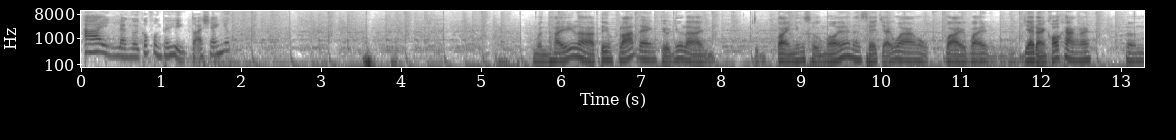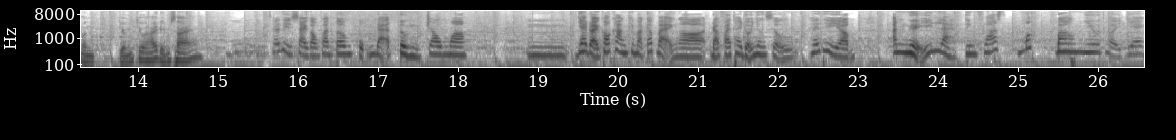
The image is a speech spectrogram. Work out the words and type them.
ai là người có phần thể hiện tỏa sáng nhất? Mình thấy là team Flash đang kiểu như là toàn nhân sự mới nên sẽ trải qua một vài, vài giai đoạn khó khăn ấy. Nên mình vẫn chưa thấy điểm sáng. Thế thì Sài Gòn Phantom cũng đã từng trong ờ, ừm, giai đoạn khó khăn khi mà các bạn ờ, đã phải thay đổi nhân sự. Thế thì ờ, anh nghĩ là Team Flash mất bao nhiêu thời gian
